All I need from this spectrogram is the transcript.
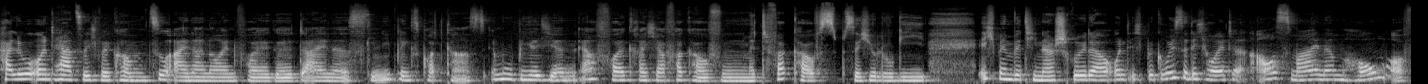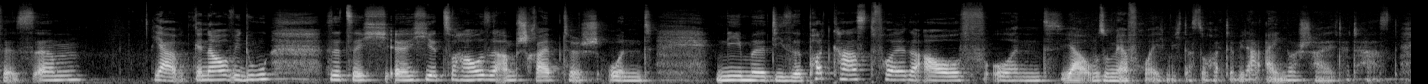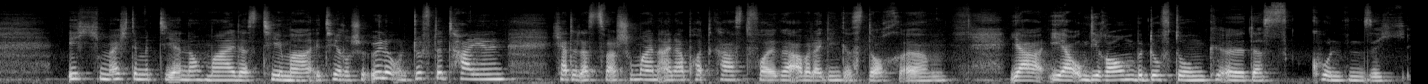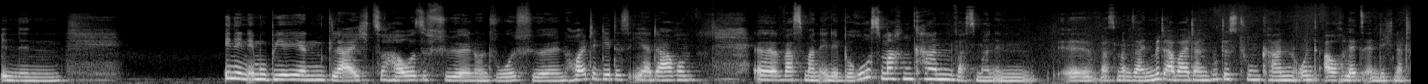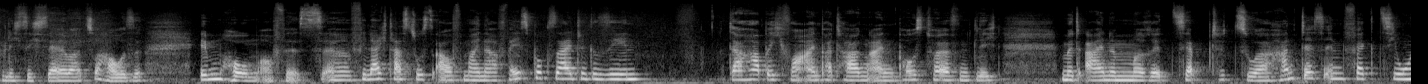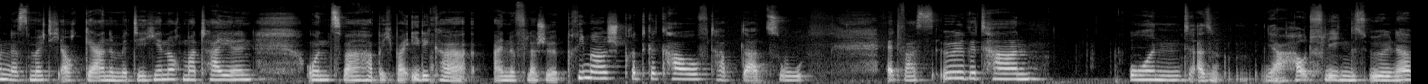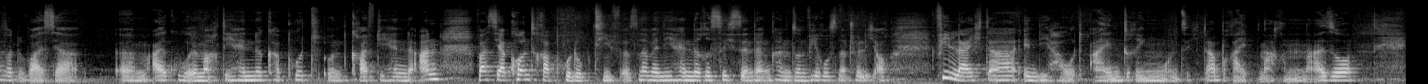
Hallo und herzlich willkommen zu einer neuen Folge deines Lieblingspodcasts Immobilien erfolgreicher verkaufen mit Verkaufspsychologie. Ich bin Bettina Schröder und ich begrüße dich heute aus meinem Homeoffice. Ähm, ja, genau wie du sitze ich äh, hier zu Hause am Schreibtisch und nehme diese Podcast-Folge auf. Und ja, umso mehr freue ich mich, dass du heute wieder eingeschaltet hast. Ich möchte mit dir nochmal das Thema ätherische Öle und Düfte teilen. Ich hatte das zwar schon mal in einer Podcast-Folge, aber da ging es doch ähm, ja, eher um die Raumbeduftung, äh, dass Kunden sich in den, in den Immobilien gleich zu Hause fühlen und wohlfühlen. Heute geht es eher darum, äh, was man in den Büros machen kann, was man, in, äh, was man seinen Mitarbeitern Gutes tun kann und auch letztendlich natürlich sich selber zu Hause im Homeoffice. Äh, vielleicht hast du es auf meiner Facebook-Seite gesehen. Da habe ich vor ein paar Tagen einen Post veröffentlicht mit einem Rezept zur Handdesinfektion. Das möchte ich auch gerne mit dir hier nochmal teilen. Und zwar habe ich bei Edeka eine Flasche Prima Sprit gekauft, habe dazu etwas Öl getan und also ja, hautpflegendes Öl, ne? Du weißt ja, ähm, Alkohol macht die Hände kaputt und greift die Hände an, was ja kontraproduktiv ist. Ne? Wenn die Hände rissig sind, dann kann so ein Virus natürlich auch viel leichter in die Haut eindringen und sich da breit machen. Also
